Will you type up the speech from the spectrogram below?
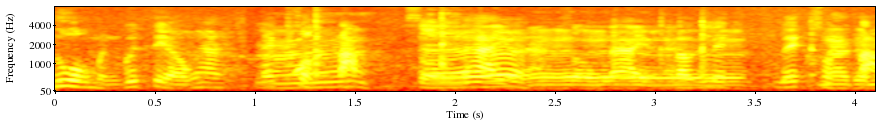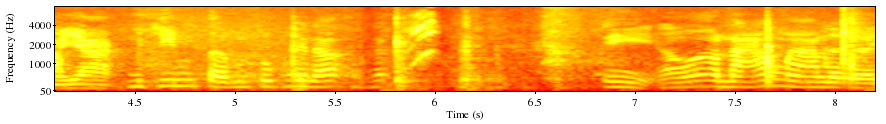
ลวกเหมือนก๋วยเตี๋ยวไงเล็กสดตับส่งได้อยู่นะส่งได้อยู่นะ เราก็เล็กเล็กสดน่าตัจะบไม่ยาก เมื่อกี้มันเติมซุปให้แล้วนี่เอาเอาน้ำมาเลย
